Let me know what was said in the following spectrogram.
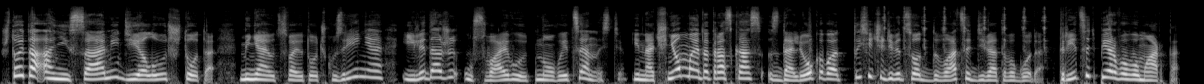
что это они сами делают что-то, меняют свою точку зрения или даже усваивают новые ценности. И начнем мы этот рассказ с далекого 1929 года. 31 марта,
